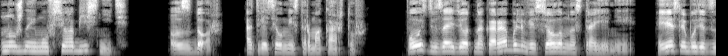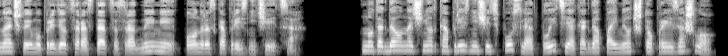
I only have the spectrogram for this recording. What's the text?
Нужно ему все объяснить. Вздор, ответил мистер МакАртур. Пусть взойдет на корабль в веселом настроении. Если будет знать, что ему придется расстаться с родными, он раскапризничается. Но тогда он начнет капризничать после отплытия, когда поймет, что произошло.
